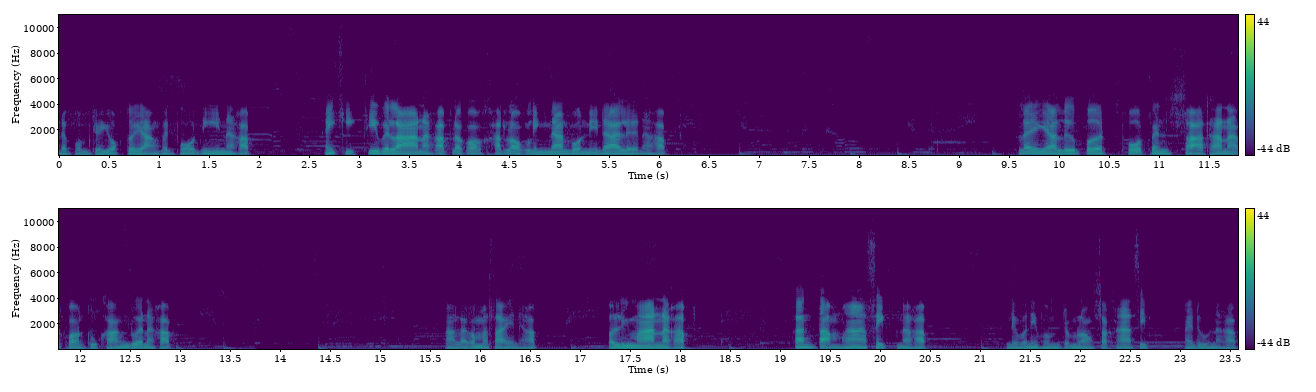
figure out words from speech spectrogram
เดี๋ยวผมจะยกตัวอย่างเป็นโพสต์นี้นะครับ ให้คลิกที่เวลานะครับ แล้วก็คัดลอกลิงก์ด้านบนนี้ได้เลยนะครับ และอย่าลืมเปิดโพสต์เป็นสาธารณะก่อนทุกครั้งด้วยนะครับอ่าแล้วก็มาใส่นะครับ ปริมาณนะครับ ขั้นต่ำห้าสิบนะครับ เดี๋ยววันนี้ผมจำลองสักห้าสิบให้ดูนะครับ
